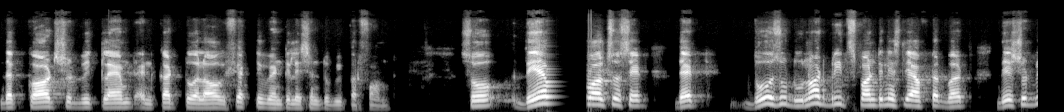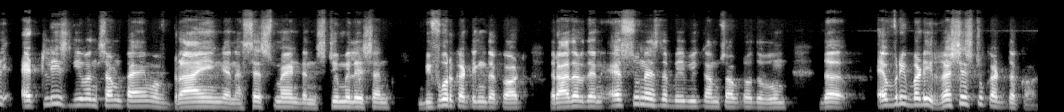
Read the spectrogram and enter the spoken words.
the cord should be clamped and cut to allow effective ventilation to be performed. So they have also said that those who do not breathe spontaneously after birth, they should be at least given some time of drying and assessment and stimulation before cutting the cord rather than as soon as the baby comes out of the womb the everybody rushes to cut the cord.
